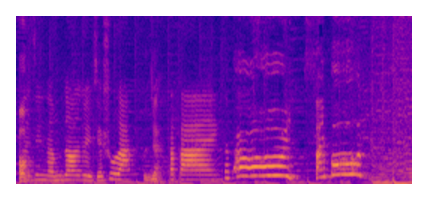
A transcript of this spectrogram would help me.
好那今天咱们就到这里结束啦，再见，拜拜。拜拜，再见。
